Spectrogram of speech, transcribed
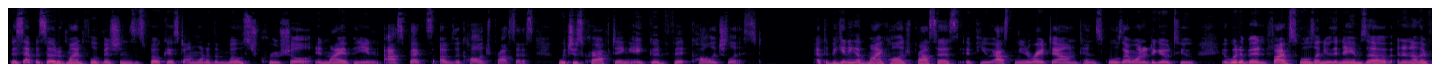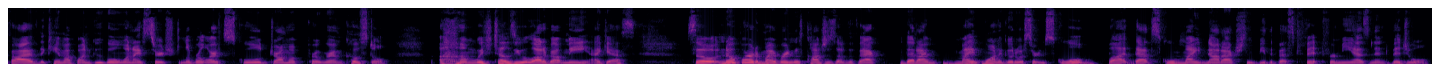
This episode of Mindful Admissions is focused on one of the most crucial, in my opinion, aspects of the college process, which is crafting a good fit college list. At the beginning of my college process, if you asked me to write down 10 schools I wanted to go to, it would have been five schools I knew the names of and another five that came up on Google when I searched liberal arts school drama program Coastal, um, which tells you a lot about me, I guess. So, no part of my brain was conscious of the fact that I might want to go to a certain school, but that school might not actually be the best fit for me as an individual.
